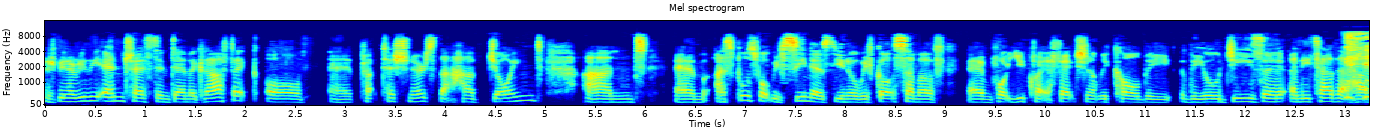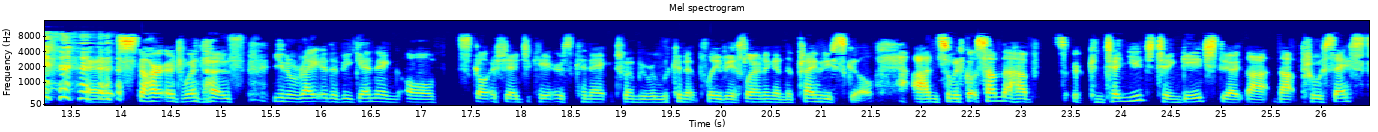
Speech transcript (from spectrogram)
there's been a really interesting demographic of uh, practitioners that have joined and um, I suppose what we've seen is, you know, we've got some of um, what you quite affectionately call the the OGs, uh, Anita, that have uh, started with us, you know, right at the beginning of Scottish Educators Connect when we were looking at play based learning in the primary school, and so we've got some that have continued to engage throughout that that process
